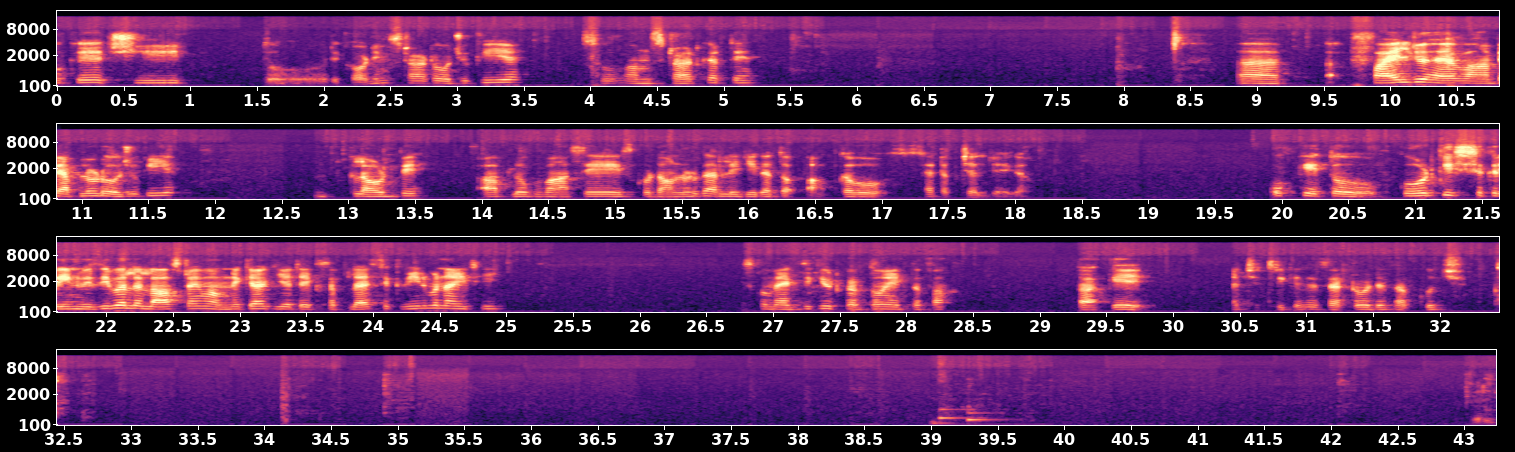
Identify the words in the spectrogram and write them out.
Okay जी तो recording start हो चुकी है सो so, हम स्टार्ट करते हैं। फ़ाइल जो है वहाँ पे अपलोड हो चुकी है क्लाउड पे। आप लोग वहाँ से इसको डाउनलोड कर लीजिएगा तो आपका वो सेटअप चल जाएगा। ओके तो कोड की स्क्रीन विजिबल है। लास्ट टाइम हमने क्या किया था? एक सप्लाई स्क्रीन बनाई थी। इसको मैं एग्जीक्यूट करता हूँ एक दफ़ा ताकि अच्छे तरीके से सेट हो जाए सब कुछ।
